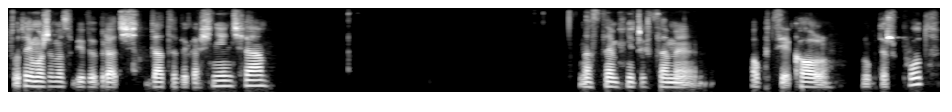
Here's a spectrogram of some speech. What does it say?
Tutaj możemy sobie wybrać datę wygaśnięcia. Następnie, czy chcemy opcję call lub też put.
